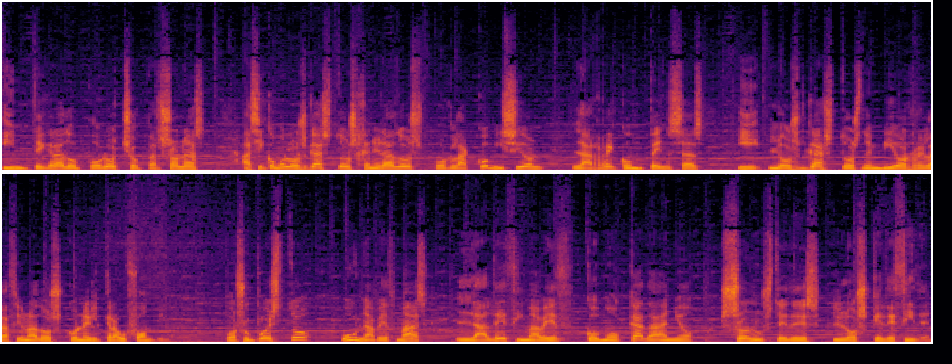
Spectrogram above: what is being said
integrado por ocho personas, así como los gastos generados por la comisión, las recompensas y los gastos de envío relacionados con el crowdfunding. Por supuesto, una vez más, la décima vez, como cada año, son ustedes los que deciden.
